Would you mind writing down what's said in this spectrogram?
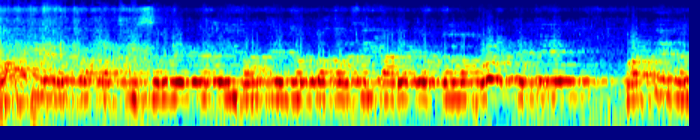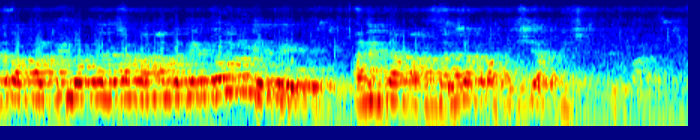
भारतीय जनता पार्टी सर्वे करते भारतीय जनता पार्टी कार्यकर्त्याला बळ देते भारतीय जनता पार्टी लोकांच्या मनामध्ये करून घेते आणि त्या माणसाच्या पाठीशी आपली शक्ती उभारते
